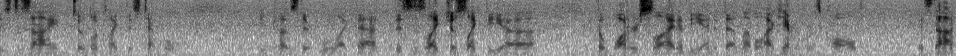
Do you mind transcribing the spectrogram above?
is designed to look like this temple because they're cool like that. This is like just like the uh, the water slide at the end of that level. I can't remember what it's called. It's not.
